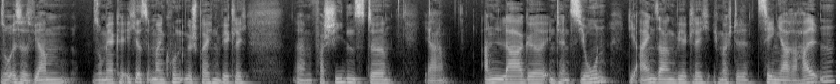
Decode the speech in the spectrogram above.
So ist es. Wir haben, so merke ich es in meinen Kundengesprächen wirklich ähm, verschiedenste ja, Anlageintention. Die einen sagen wirklich, ich möchte zehn Jahre halten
